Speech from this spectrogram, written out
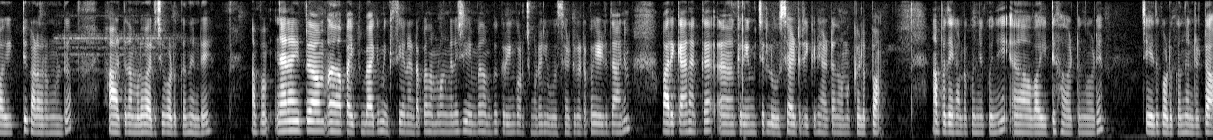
വൈറ്റ് കളറും കൊണ്ട് ഹാർട്ട് നമ്മൾ വരച്ച് കൊടുക്കുന്നുണ്ട്. അപ്പം ഞാനായിട്ട് പൈപ്പിംഗ് ബാഗ് മിക്സ് ചെയ്യാനായിട്ട് അപ്പോൾ നമ്മൾ അങ്ങനെ ചെയ്യുമ്പോൾ നമുക്ക് ക്രീം കുറച്ചും കൂടെ ലൂസായിട്ട് കിട്ടും. അപ്പോൾ എഴുതാനും വരയ്ക്കാനൊക്കെ ക്രീം ഇച്ചിരി ലൂസായിട്ടിരിക്കണേ കേട്ടോ നമുക്ക് എളുപ്പം. അപ്പോൾ അതേ കണ്ടോ കുഞ്ഞു കുഞ്ഞി വൈറ്റ് ഹേർട്ടും കൂടെ ചെയ്ത് കൊടുക്കുന്നുണ്ട് കേട്ടോ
